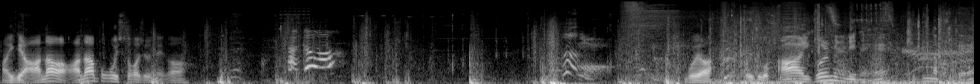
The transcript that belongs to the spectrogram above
아 이게 아나 아나 보고 있어가지고 내가. 뭐야? 왜 죽었어? 아 이걸 밀리네. 기분 나쁘게.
